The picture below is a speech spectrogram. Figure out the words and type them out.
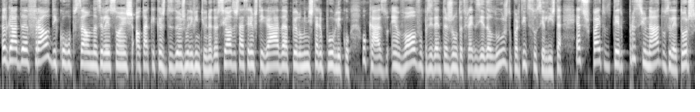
Alegada fraude e corrupção nas eleições autárquicas de 2021 na Graciosa está a ser investigada pelo Ministério Público. O caso envolve o presidente da Junta de Freguesia da Luz, do Partido Socialista. É suspeito de ter pressionado os eleitores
